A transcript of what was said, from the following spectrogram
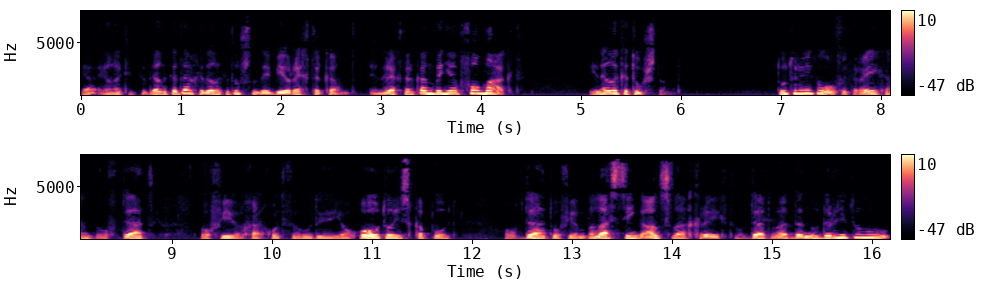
Ja, elke, elke dag, in elke toestand heb je rechterkant. En de rechterkant ben je volmaakt. In elke toestand. Doet er niet toe of het regent, of dat, of je gaat, God verhoede, jouw auto is kapot, of dat, of je een belastingaanslag krijgt, of dat, wat, dan doet er niet toe.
